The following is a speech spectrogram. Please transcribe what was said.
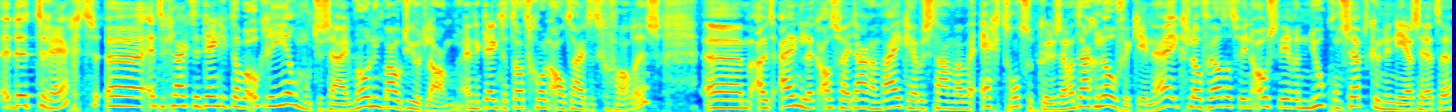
De, terecht. Eh, en tegelijkertijd denk ik dat we ook reëel moeten zijn. Woningbouw duurt lang. En ik denk dat dat gewoon altijd het geval is. Ehm, uiteindelijk, als wij daar een wijk hebben staan waar we echt trots op kunnen zijn. Want daar geloof ik in. Hè. Ik geloof wel dat we in Oost weer een nieuw concept kunnen neerzetten.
